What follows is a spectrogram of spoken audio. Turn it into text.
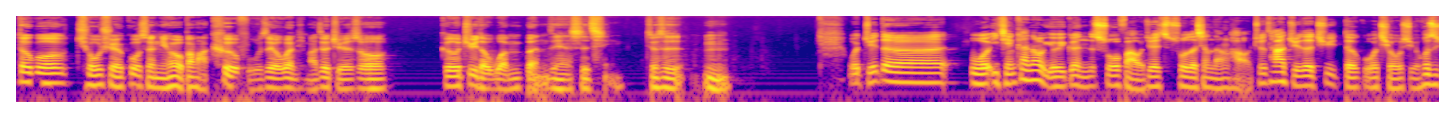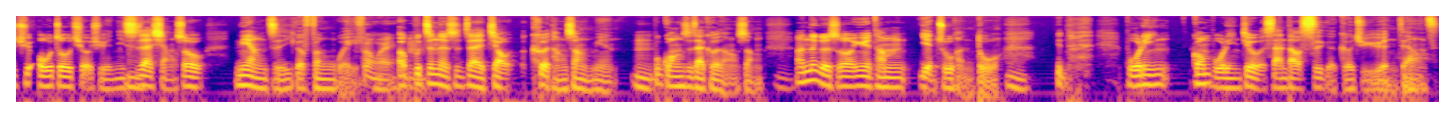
德国求学过程，你会有办法克服这个问题吗？就觉得说歌剧的文本这件事情，就是嗯。我觉得我以前看到有一个人的说法，我觉得说的相当好，就是他觉得去德国求学或是去欧洲求学，你是在享受那样子一个氛围，氛围，而不真的是在教课堂上面。嗯，不光是在课堂上，那那个时候因为他们演出很多，嗯，柏林光柏林就有三到四个歌剧院这样子，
